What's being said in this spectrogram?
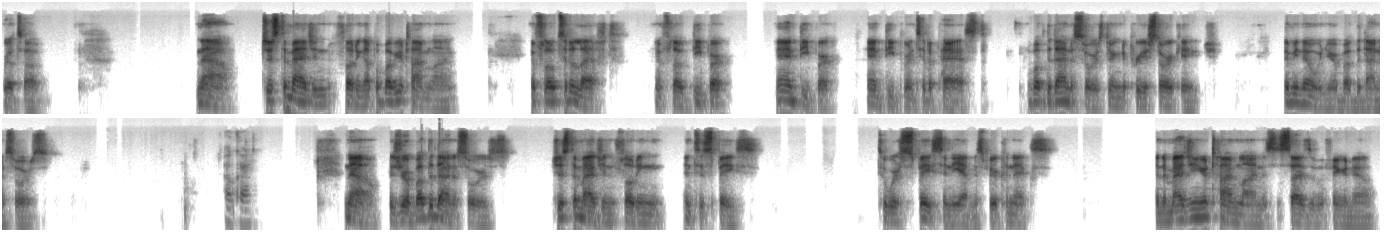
Real talk. Now, just imagine floating up above your timeline and float to the left and float deeper and deeper and deeper into the past, above the dinosaurs during the prehistoric age. Let me know when you're above the dinosaurs. Okay. Now, as you're above the dinosaurs, just imagine floating into space to where space and the atmosphere connects. And imagine your timeline is the size of a fingernail.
